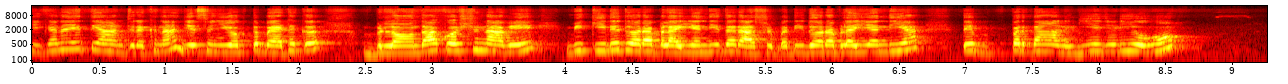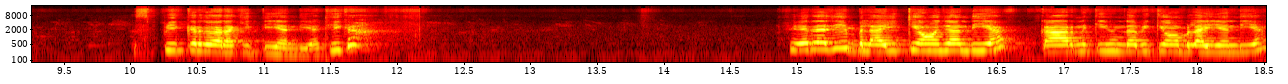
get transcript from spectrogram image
ਠੀਕ ਹੈ ਨਾ, ਇਹ ਧਿਆਨ 'ਚ ਰੱਖਣਾ, ਜੇ ਸੰਯੁਕਤ ਬੈਠਕ ਬੁਲਾਉਂਦਾ ਕੁਐਸਚਨ ਆਵੇ ਵੀ ਕਿਹਦੇ ਦੁਆਰਾ ਬੁਲਾਈ ਜਾਂਦੀ ਹੈ, ਤਾਂ ਰਾਸ਼ਟਰਪਤੀ ਦੁਆਰਾ ਬੁਲਾਈ ਜਾਂਦੀ ਆ, ਤੇ ਪ੍ਰਧਾਨਗੀ ਹੈ ਜਿਹੜੀ ਉਹ ਸਪੀਕਰ ਦੁਆਰਾ ਕੀਤੀ ਜਾਂਦੀ ਹੈ, ਠੀਕ ਆ ਫਿਰ ਹੈ ਜੀ, ਬੁਲਾਈ ਕਿਉਂ ਜਾਂਦੀ ਆ ਕਾਰਨ ਕੀ ਹੁੰਦਾ ਵੀ ਕਿਉਂ ਬੁਲਾਈ ਜਾਂਦੀ ਆ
